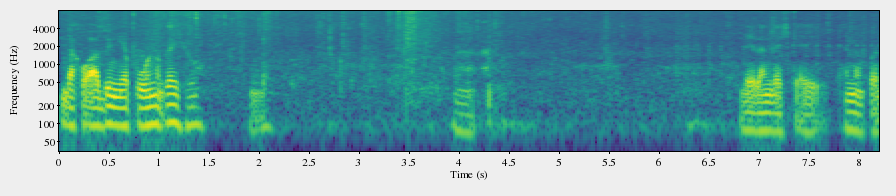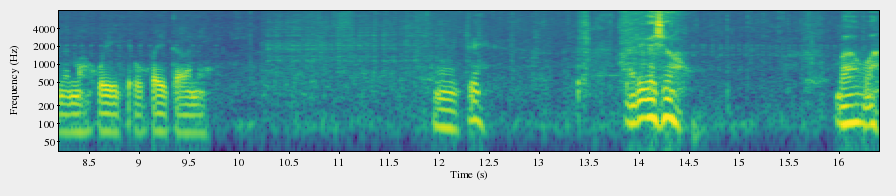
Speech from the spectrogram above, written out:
Dako abing niya puno guys oh. Ah. Hindi lang guys kay ano pa na makuwi kay okay ka ni okay. Ari guys oh. Bawa.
